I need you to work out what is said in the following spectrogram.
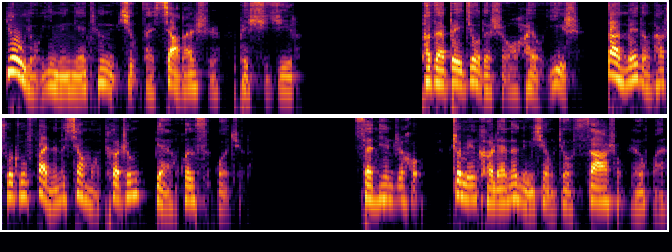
又有一名年轻女性在下班时被袭击了。她在被救的时候还有意识，但没等她说出犯人的相貌特征，便昏死过去了。三天之后，这名可怜的女性就撒手人寰，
